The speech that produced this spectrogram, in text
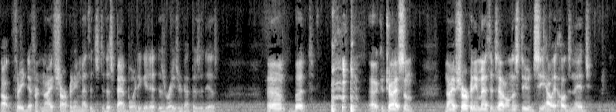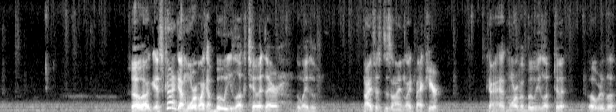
about three different knife sharpening methods to this bad boy to get it as razored up as it is. Um, but I could try some knife sharpening methods out on this dude see how it holds an edge. So uh, it's kind of got more of like a Bowie look to it there, the way the knife is designed like back here. Kind of has more of a Bowie look to it over the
